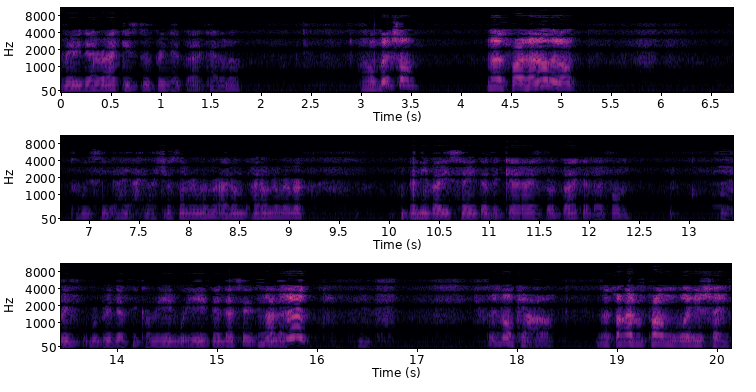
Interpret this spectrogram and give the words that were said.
Maybe the Iraqis do bring it back. I don't know. I don't think so. Not as far as I know, they don't. Could we see? I, I, just don't remember. I don't. I don't remember anybody saying that the cat is brought back at that point. We bring we bring come in, we eat, and that's it. That's it. There's no counter. That's why I have a problem with what he's saying.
